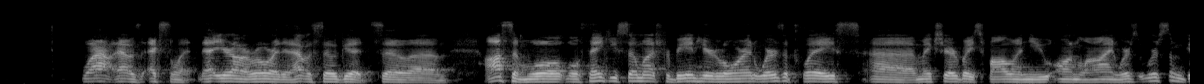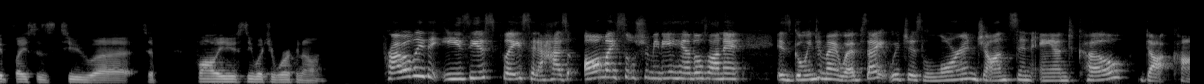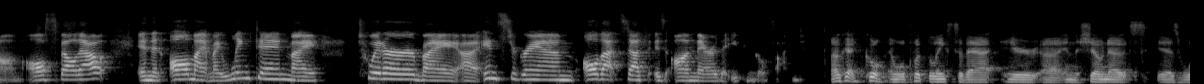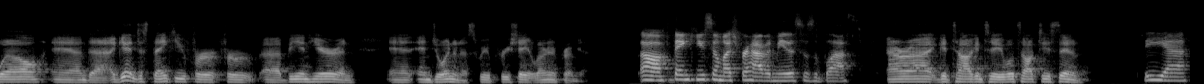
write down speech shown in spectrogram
Wow, that was excellent. That you're on a roll right there. That was so good. So um, awesome. Well, well, thank you so much for being here, Lauren. Where's a place? Uh, make sure everybody's following you online. Where's where's some good places to uh, to follow you, see what you're working on? Probably the easiest place that has all my social media handles on it is going to my website, which is laurenjohnsonandco.com, all spelled out. And then all my my LinkedIn, my Twitter, my uh, Instagram, all that stuff is on there that you can go find. Okay, cool. And we'll put the links to that here uh, in the show notes as well. And uh, again, just thank you for for uh, being here and, and and joining us. We appreciate learning from you. Oh, thank you so much for having me. This was a blast. All right, good talking to you. We'll talk to you soon. See ya.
